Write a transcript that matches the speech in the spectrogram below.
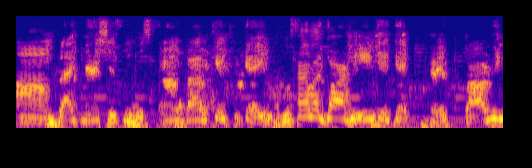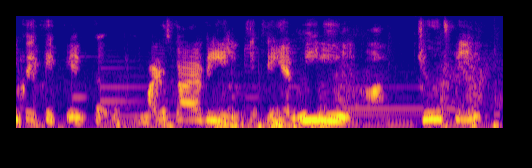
um, black nationalism was founded by the KKK. It was founded by Garvey and KKK. Okay? Garvey and KKK, Marcus Garvey and KKK had meeting on June 20th.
